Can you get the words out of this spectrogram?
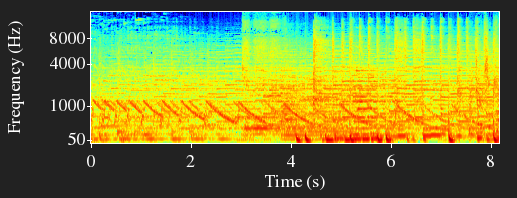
Give me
